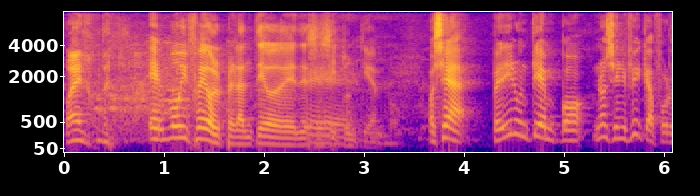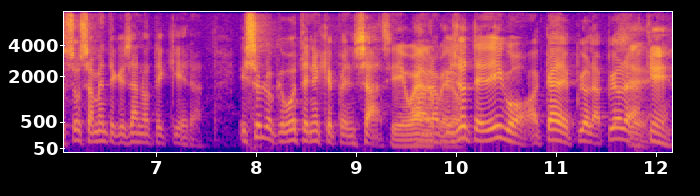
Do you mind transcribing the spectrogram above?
bueno, Es muy feo el planteo de necesito Eh, un tiempo. O sea, pedir un tiempo no significa forzosamente que ya no te quiera. Eso es lo que vos tenés que pensar. Sí, bueno, Ahora, lo que pero- yo te digo, acá de piola piola, Sí. ¿Qué?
